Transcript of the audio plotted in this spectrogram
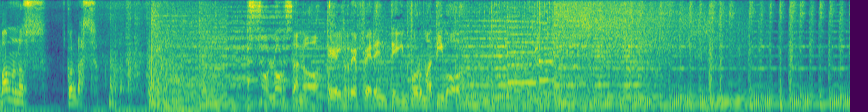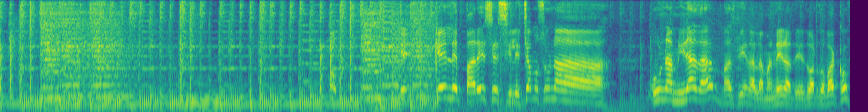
Vámonos con más. Solórzano, el referente informativo. ¿Qué le parece si le echamos una, una mirada, más bien a la manera de Eduardo Bakov,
